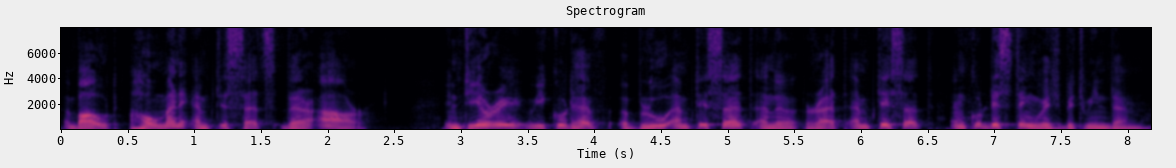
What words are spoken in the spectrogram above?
about how many empty sets there are. In theory, we could have a blue empty set and a red empty set and could distinguish between them.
